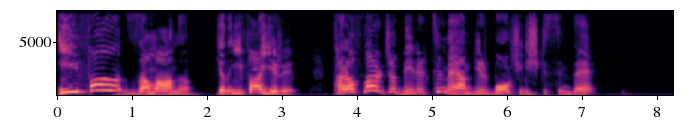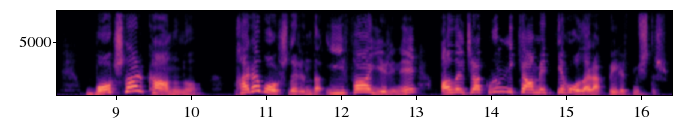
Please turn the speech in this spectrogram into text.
İfa zamanı ya da ifa yeri taraflarca belirtilmeyen bir borç ilişkisinde borçlar kanunu para borçlarında ifa yerini alacaklının ikametgahı olarak belirtmiştir.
